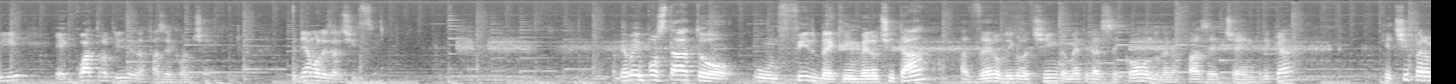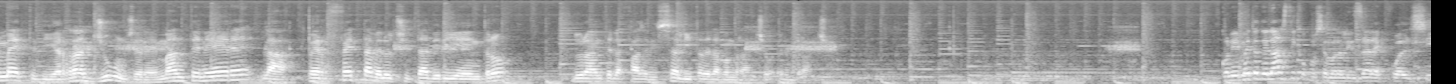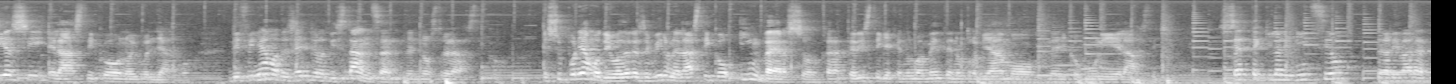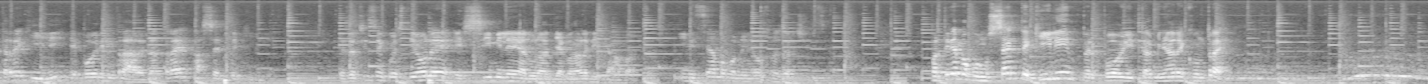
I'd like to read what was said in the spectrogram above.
kg e 4 kg nella fase concentrica. Vediamo l'esercizio. Abbiamo impostato un feedback in velocità a 0,5 metri al secondo nella fase eccentrica che ci permette di raggiungere e mantenere la perfetta velocità di rientro durante la fase di salita dell'avambraccio e del braccio. Con il metodo elastico possiamo realizzare qualsiasi elastico noi vogliamo. Definiamo ad esempio la distanza del nostro elastico e supponiamo di voler eseguire un elastico inverso, caratteristiche che normalmente non troviamo nei comuni elastici. 7 kg all'inizio per arrivare a 3 kg e poi rientrare da 3 a 7 kg. L'esercizio in questione è simile ad una diagonale di Cabot. Iniziamo con il nostro esercizio. Partiremo con 7 kg per poi terminare con 3 Ooh.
